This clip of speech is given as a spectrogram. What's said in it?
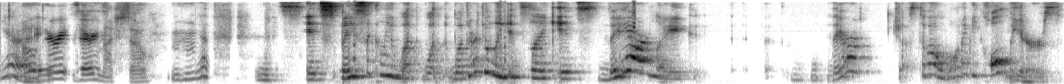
Yeah. Oh, very, very much so. Mm-hmm. Yeah. It's it's basically what what what they're doing. It's like it's they are like they are just about want to be cult leaders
